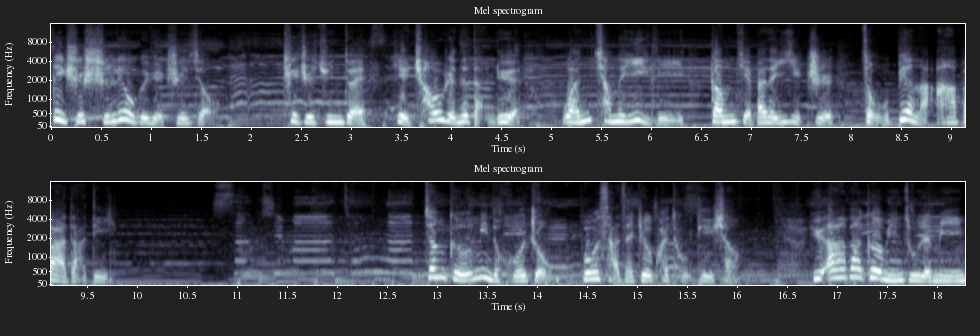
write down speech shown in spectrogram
历时十六个月之久，这支军队以超人的胆略、顽强的毅力、钢铁般的意志，走遍了阿坝大地，将革命的火种播撒在这块土地上，与阿坝各民族人民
